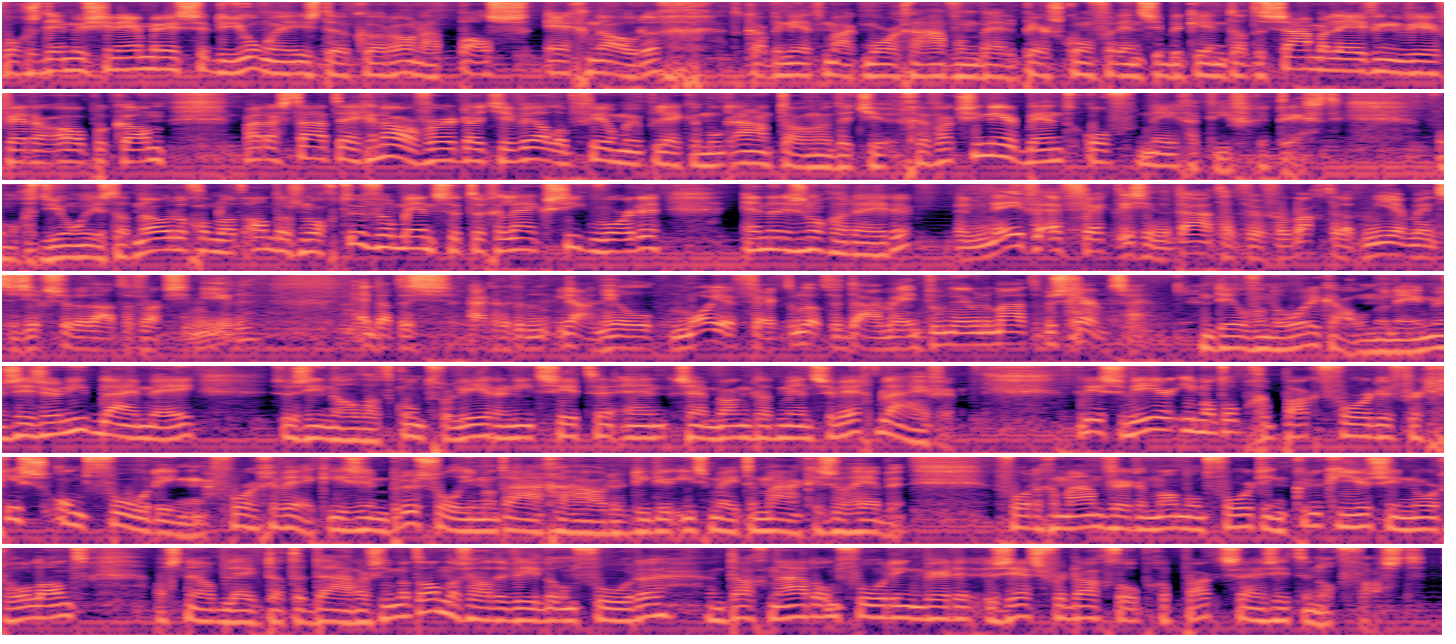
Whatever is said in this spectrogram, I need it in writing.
Volgens demissionair minister De Jonge is de coronapas echt nodig. Het kabinet maakt morgenavond bij de persconferentie bekend dat de samenleving weer verder open kan. Maar daar staat tegenover dat je wel op veel meer plekken moet aantonen dat je gevaccineerd bent of negatief getest. Volgens De Jonge is dat nodig omdat anders nog te veel mensen tegelijk ziek worden. En er is nog een reden. Een neveneffect is inderdaad dat we verwachten dat meer mensen zich zullen laten vaccineren. En dat is eigenlijk een, ja, een heel mooi effect omdat we daarmee in toenemende mate beschermd zijn. Een deel van de horecaondernemers is er niet blij mee. Ze zien al dat controleren niet zitten en zijn bang dat mensen wegblijven. Er is weer iemand opgepakt voor de vergisontvoering. Vorige week is in Brussel iemand aangehouden die er iets mee te maken zou hebben. Vorige maand werd een man ontvoerd in Krukius in Noord-Holland. Al snel bleek dat de daders iemand anders hadden willen ontvoeren. Een dag na de ontvoering werden zes verdachten opgepakt. Zij zitten nog vast.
